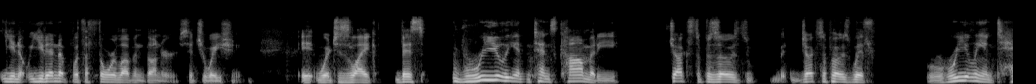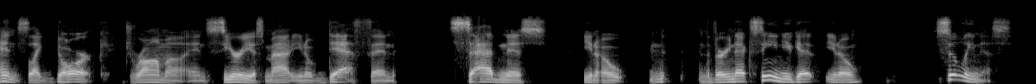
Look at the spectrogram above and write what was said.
you know, you'd end up with a Thor Love and Thunder situation, it, which is like this really intense comedy juxtaposed juxtaposed with really intense like dark drama and serious matter you know death and sadness you know in the very next scene you get you know silliness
